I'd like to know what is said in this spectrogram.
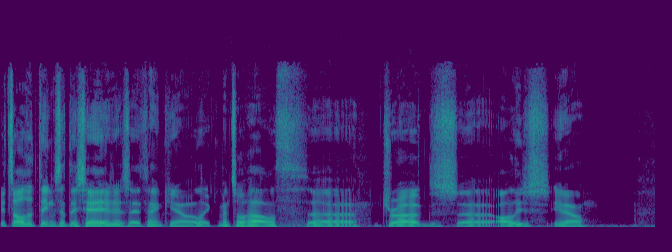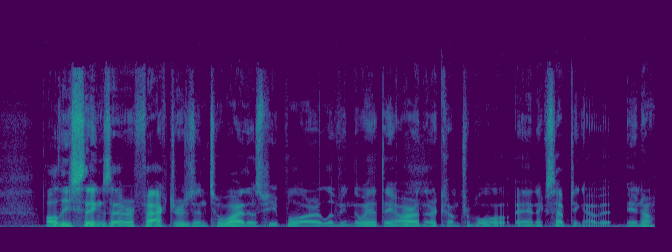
it's all the things that they say it is. I think you know, like mental health, uh, drugs, uh, all these you know, all these things that are factors into why those people are living the way that they are and they're comfortable and accepting of it. You know,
